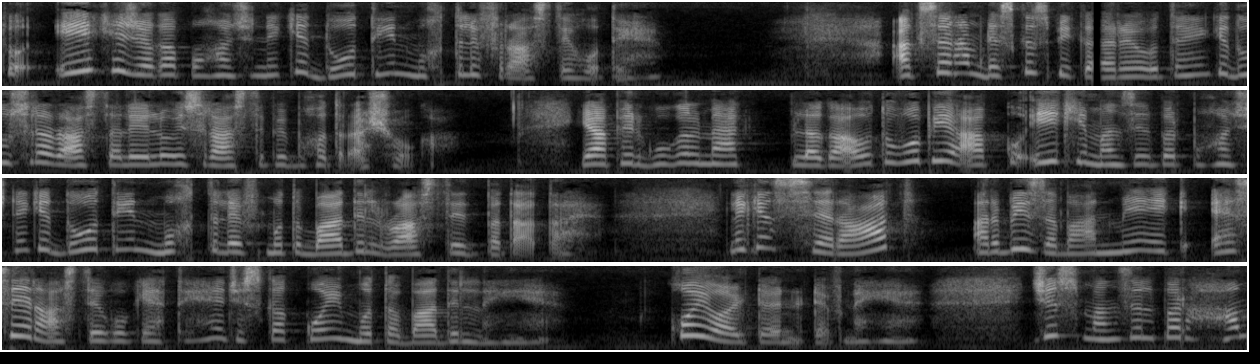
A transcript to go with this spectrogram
تو ایک ہی جگہ پہنچنے کے دو تین مختلف راستے ہوتے ہیں۔ اکثر ہم ڈسکس بھی کر رہے ہوتے ہیں کہ دوسرا راستہ لے لو، اس راستے پہ بہت رش ہوگا۔ یا پھر گوگل میپ لگاؤ تو وہ بھی آپ کو ایک ہی منزل پر پہنچنے کے دو تین مختلف متبادل راستے بتاتا ہے۔ لیکن سرات عربی زبان میں ایک ایسے راستے کو کہتے ہیں جس کا کوئی متبادل نہیں ہے، کوئی آلٹرنیٹو نہیں ہے۔ جس منزل پر ہم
